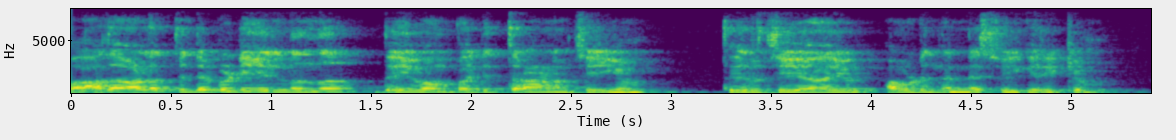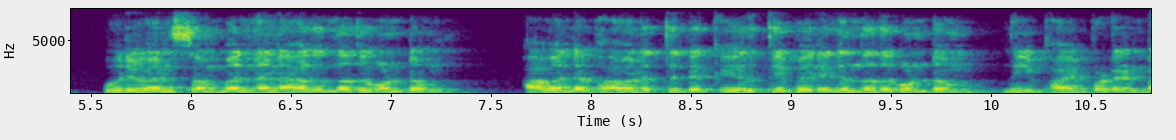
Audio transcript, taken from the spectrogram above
പാതാളത്തിന്റെ പിടിയിൽ നിന്ന് ദൈവം പരിത്രാണം ചെയ്യും. തീർച്ചയായും അവിടുന്ന് തന്നെ സ്വീകരിക്കും. ഒരുവൻ സമ്പന്നനാകുന്നത് കൊണ്ടും അവന്റെ ഭവനത്തിന്റെ കീർത്തി പെരുകുന്നത് കൊണ്ടും നീ ഭയപ്പെടേണ്ട.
